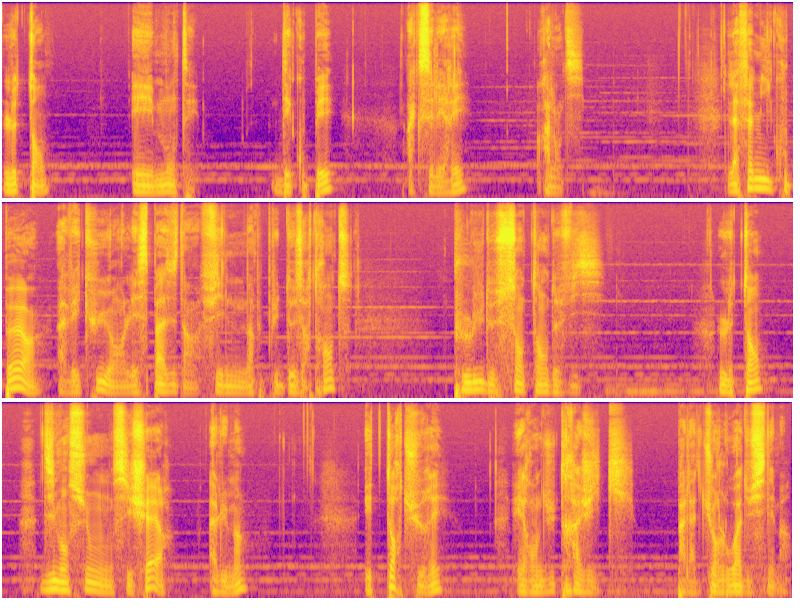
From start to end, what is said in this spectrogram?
Le temps est monté, découpé, accéléré, ralenti. La famille Cooper a vécu en l'espace d'un film d'un peu plus de 2h30 plus de 100 ans de vie. Le temps, dimension si chère à l'humain, est torturé et rendu tragique par la dure loi du cinéma.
